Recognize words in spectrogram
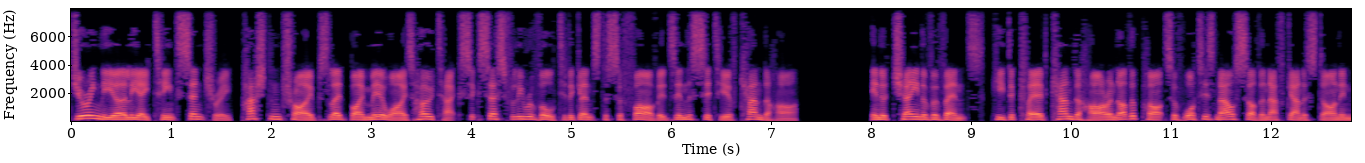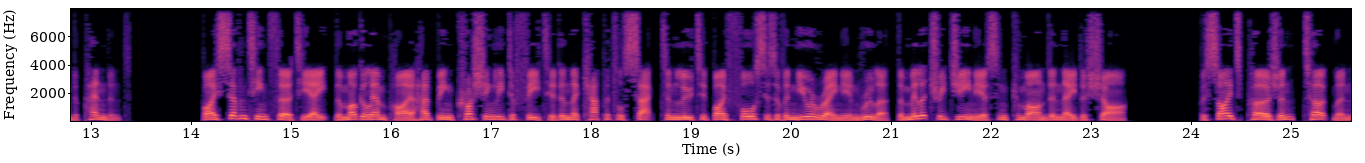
During the early 18th century, Pashtun tribes led by Mirwais Hotak successfully revolted against the Safavids in the city of Kandahar. In a chain of events, he declared Kandahar and other parts of what is now southern Afghanistan independent. By 1738 the Mughal Empire had been crushingly defeated and their capital sacked and looted by forces of a new Iranian ruler, the military genius and commander Nader Shah. Besides Persian, Turkmen,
